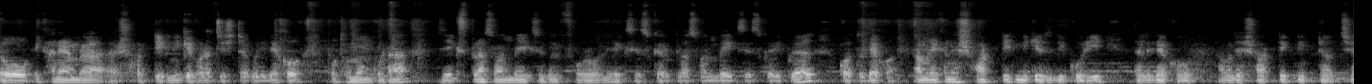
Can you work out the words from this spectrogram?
তো এখানে আমরা শর্ট টেকনিকে করার চেষ্টা করি। দেখো, প্রথম অঙ্কটা যে x plus one by x equal four হলে x square plus one by x square equal কত? দেখো, আমরা এখানে শর্ট টেকনিকে যদি করি, তাহলে দেখো, আমাদের শর্ট টেকনিকটা হচ্ছে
